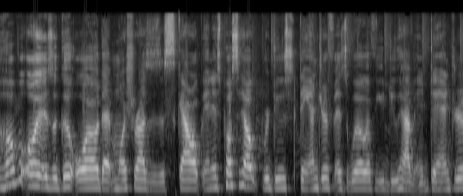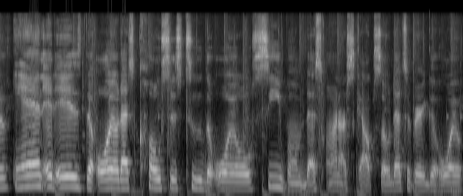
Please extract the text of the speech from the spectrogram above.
Jojoba oil is a good oil that moisturizes the scalp and it's supposed to help reduce dandruff as well if you do have a dandruff. And it is the oil that's closest to the oil sebum that's on our scalp. So that's a very good oil.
